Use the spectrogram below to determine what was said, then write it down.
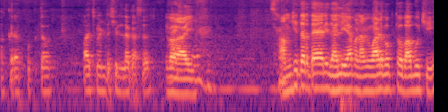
अकरा फक्त पाच मिनिटं शिल्लक असत बघा आई आमची तर तयारी झाली आहे पण आम्ही वाट बघतो बाबूची.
